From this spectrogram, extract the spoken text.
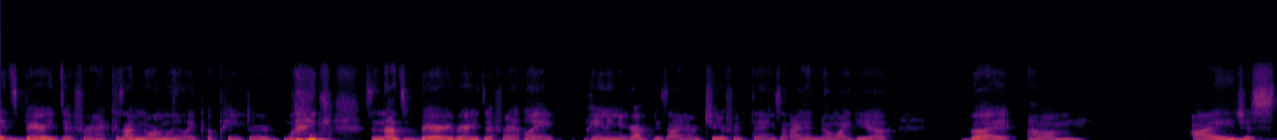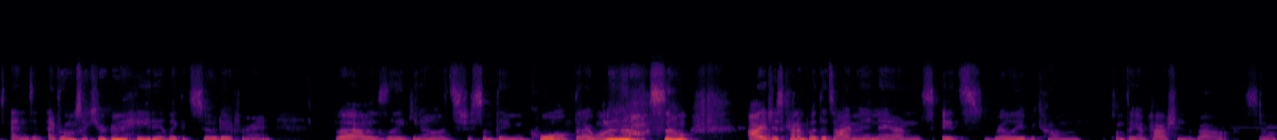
it's very different because I'm normally like a painter, like, and that's very, very different. Like, painting and graphic design are two different things, and I had no idea. But um, I just ended, everyone's like, you're gonna hate it, like, it's so different. But I was like, you know, it's just something cool that I wanna know. So I just kind of put the time in, and it's really become something I'm passionate about. So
